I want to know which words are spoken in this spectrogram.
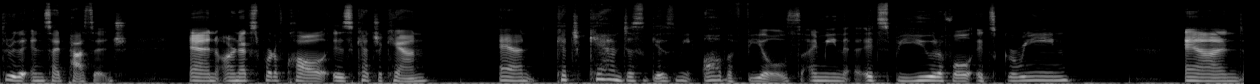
through the inside passage, and our next port of call is Ketchikan. And Ketchikan just gives me all the feels. I mean, it's beautiful. It's green and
